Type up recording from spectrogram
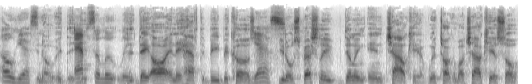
Oh, yes. You know, it, it- Absolutely. th- they are and they have to be because Yes. you know, especially dealing in childcare. We're talking about childcare, so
